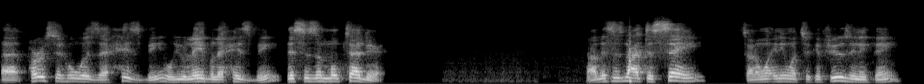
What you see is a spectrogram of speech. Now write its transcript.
A person who is a hizbi, who you label a hizbi, this is a mubtadi'. Now, this is not to say, so I don't want anyone to confuse anything,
